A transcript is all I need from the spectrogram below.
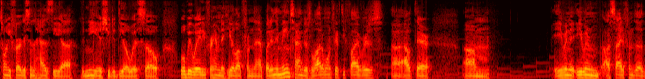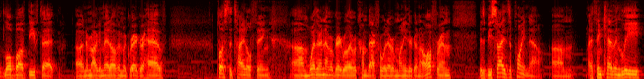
Tony Ferguson has the uh, the knee issue to deal with, so we'll be waiting for him to heal up from that. But in the meantime, there's a lot of 155ers uh, out there. Um, even even aside from the low buff beef that uh, Nurmagomedov and McGregor have, plus the title thing, um, whether or not McGregor will ever come back for whatever money they're going to offer him is besides the point now. Um, I think Kevin Lee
